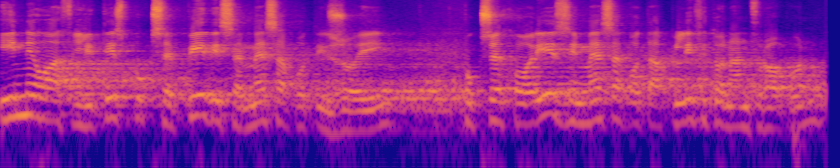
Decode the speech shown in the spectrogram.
είναι ο αθλητής που ξεπίδησε μέσα από τη ζωή, που ξεχωρίζει μέσα από τα πλήθη των ανθρώπων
